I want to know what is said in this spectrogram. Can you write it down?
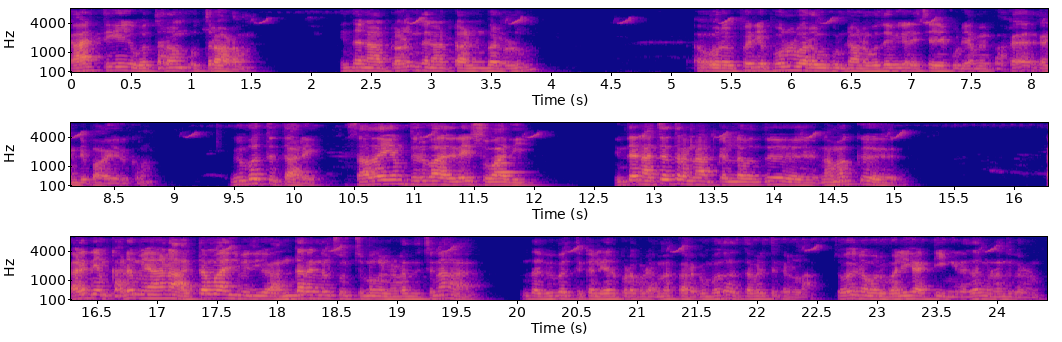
கார்த்திகை உத்தரம் உத்திராடம். இந்த நாட்களும் இந்த நாட்கள் அன்பர்களும் ஒரு பெரிய பொருள் வரவுக்கு உண்டான உதவிகளை செய்யக்கூடிய அமைப்பாக கண்டிப்பாக இருக்கும். விபத்து தாரை சதயம் திருவாதிரை சுவாதி. இந்த நட்சத்திர நாட்களில் வந்து நமக்கு கடினம் கடுமையான அட்டமாதிபதி அந்தரங்கள் சூட்சமங்கள் நடந்துச்சுன்னா இந்த விபத்துக்கள் ஏற்படக்கூடிய அமைப்பாக இருக்கும்போது அதை தவிர்த்துக்கிடலாம். ஜோதிடம் ஒரு வழிகாட்டிங்கிறத உணர்ந்துக்கிறணும்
